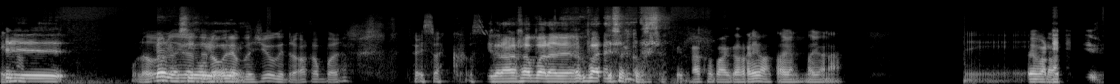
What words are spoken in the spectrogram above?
Eh... Por la duda, no, sí, tu nombre y apellido que trabaja para, esas cosas. Y trabaja para, para esas cosas. Que trabaja para el correo, está bien, no digo nada. Eh, es verdad. Eh,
